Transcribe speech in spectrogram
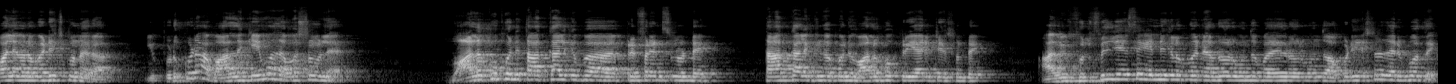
వాళ్ళు ఏమైనా పట్టించుకున్నారా? ఇప్పుడు కూడా వాళ్ళకేమో అది అవసరం లే. వాళ్ళకు కొన్ని తాత్కాలిక ప్రిఫరెన్స్లు ఉంటాయి. తాత్కాలికంగా కొన్ని వాళ్ళకు ప్రియారిటీస్ ఉంటాయి. అవి ఫుల్ఫిల్ చేస్తే ఎన్నికలకు కొన్ని నెల రోజుల ముందు పదిహేను రోజుల ముందు అప్పుడు చేసినా సరిపోతాయి.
